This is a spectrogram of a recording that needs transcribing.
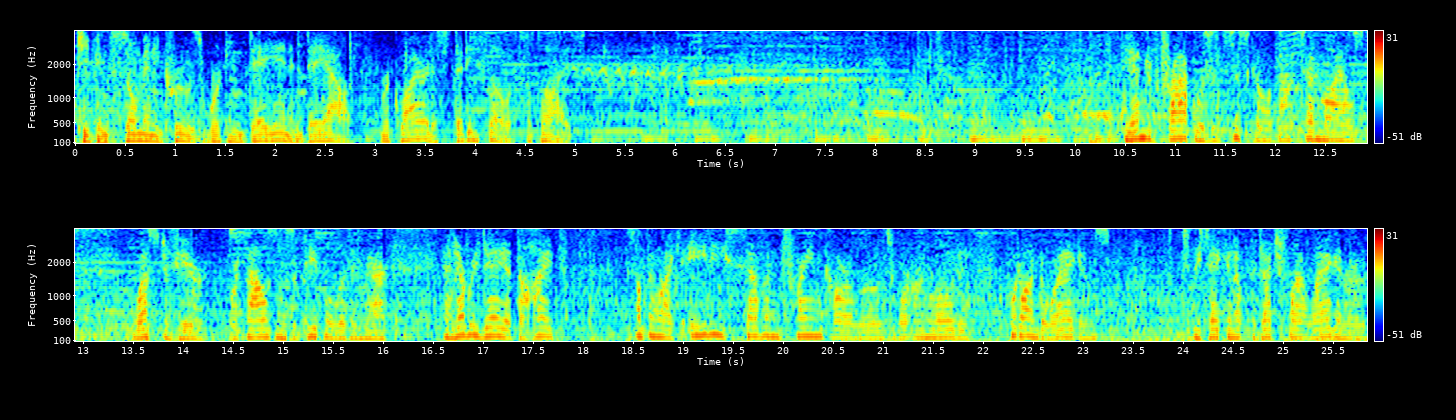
Keeping so many crews working day in and day out required a steady flow of supplies. The end of track was at Cisco, about 10 miles west of here. Were thousands of people living there, and every day at the height, something like 87 train car loads were unloaded, put onto wagons to be taken up the Dutch Flat Wagon Road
